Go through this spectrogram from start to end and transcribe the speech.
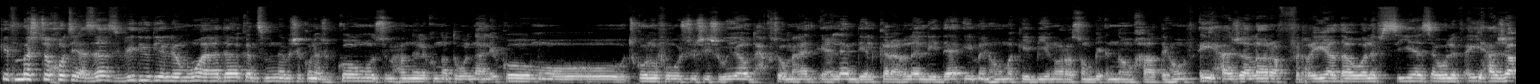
كيف ما شفتوا خوتي العزاز الفيديو ديال اليوم هو هذا. كنتمنى باش يكون عجبكم وسمحوا لنا كنا طولنا عليكم وتكونوا فوشتوا شي شوية وضحكتوا مع هذا الإعلام ديال الكراغلة اللي دائما هما كيبينوا راسهم بأنهم خاطئهم في أي حاجة لا راه في الرياضة ولا في السياسة ولا في أي حاجة.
